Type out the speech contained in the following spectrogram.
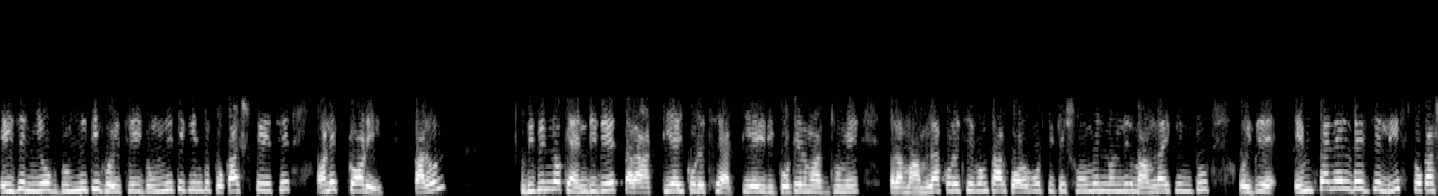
এই যে নিয়োগ দুর্নীতি হয়েছে এই দুর্নীতি কিন্তু প্রকাশ পেয়েছে অনেক পরে। কারণ বিভিন্ন ক্যান্ডিডেট তারা আরটিআই করেছে আরটিআই রিপোর্টের মাধ্যমে তারা মামলা করেছে এবং তার পরবর্তীতে সৌমেন নন্দীর মামলায় কিন্তু ওই যে এমপ্যানেলদের যে লিস্ট প্রকাশ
